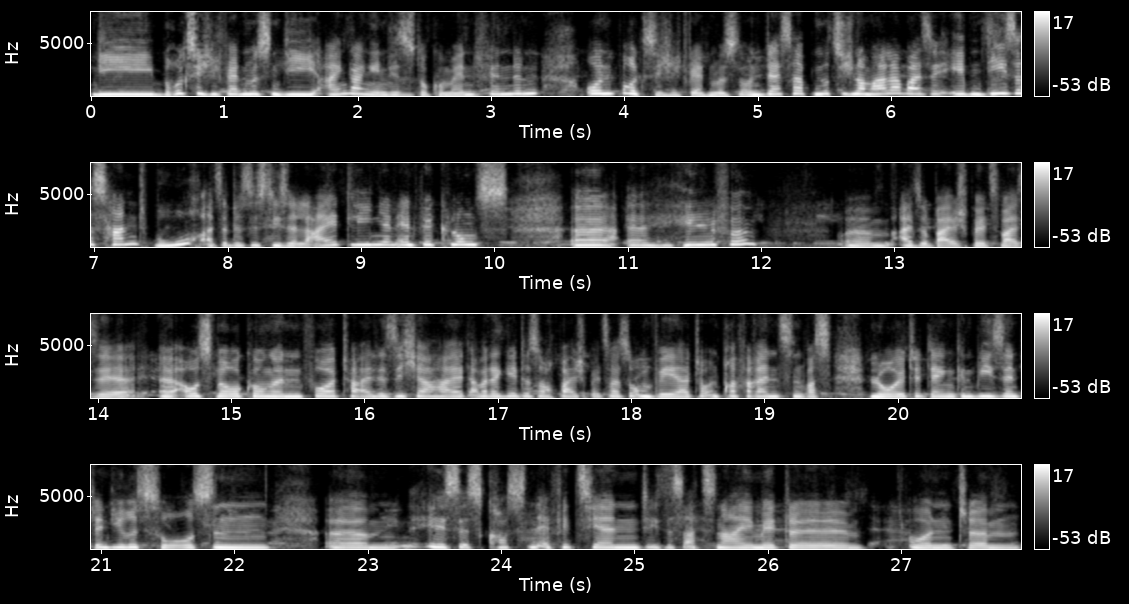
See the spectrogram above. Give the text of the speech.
die berücksichtigt werden müssen, die Eingang in dieses Dokument finden und berücksichtigt werden müssen. Und deshalb nutze ich normalerweise eben dieses Handbuch, also das ist diese Leitlinienentwicklungshilfe. Äh, äh, also beispielsweise äh, Auswirkungen, Vorteile, Sicherheit, aber da geht es auch beispielsweise um Werte und Präferenzen, was Leute denken, wie sind denn die Ressourcen, ähm, ist es kosteneffizient, dieses Arzneimittel und ähm,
